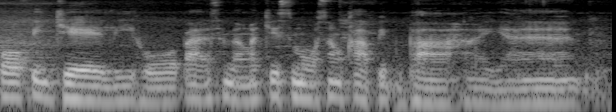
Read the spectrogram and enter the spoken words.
coffee jelly ho, para sa mga chismosang kapitbahay. Yan.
